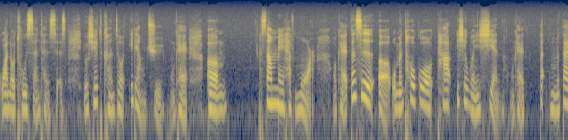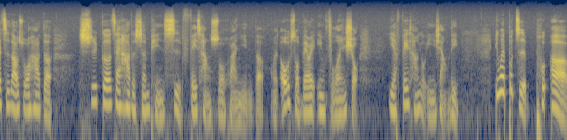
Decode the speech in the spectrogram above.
one or two sentences，有些可能只有一两句。OK，嗯、um,，some may have more。OK，但是呃，我们透过他一些文献，OK，但我们大概知道说他的诗歌在他的生平是非常受欢迎的，also very influential，也非常有影响力。因为不止呃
